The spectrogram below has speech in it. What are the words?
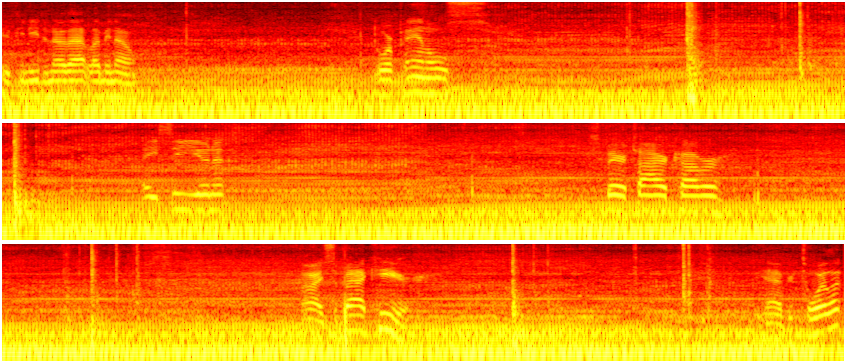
if you need to know that, let me know. Door panels. AC unit. Spare tire cover. All right, so back here, you have your toilet.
